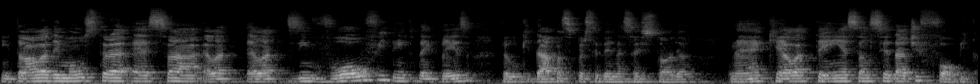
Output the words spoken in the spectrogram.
Então ela demonstra essa, ela, ela desenvolve dentro da empresa, pelo que dá para se perceber nessa história, né, que ela tem essa ansiedade fóbica.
